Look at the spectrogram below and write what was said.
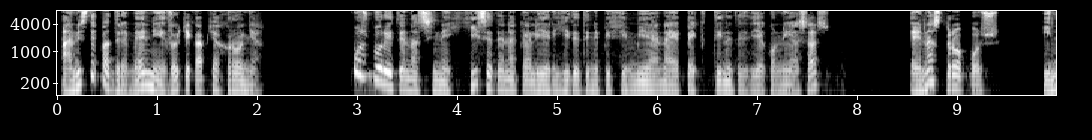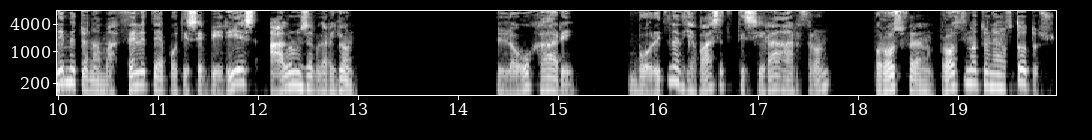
Αν είστε παντρεμένοι εδώ και κάποια χρόνια, πώς μπορείτε να συνεχίσετε να καλλιεργείτε την επιθυμία να επεκτείνετε τη διακονία σας; Ένας τρόπος είναι με το να μαθαίνετε από τις εμπειρίες άλλων ζευγαριών. Λόγω χάρη, μπορείτε να διαβάσετε τη σειρά άρθρων πρόσφεραν πρόθυμα τον εαυτό τους.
